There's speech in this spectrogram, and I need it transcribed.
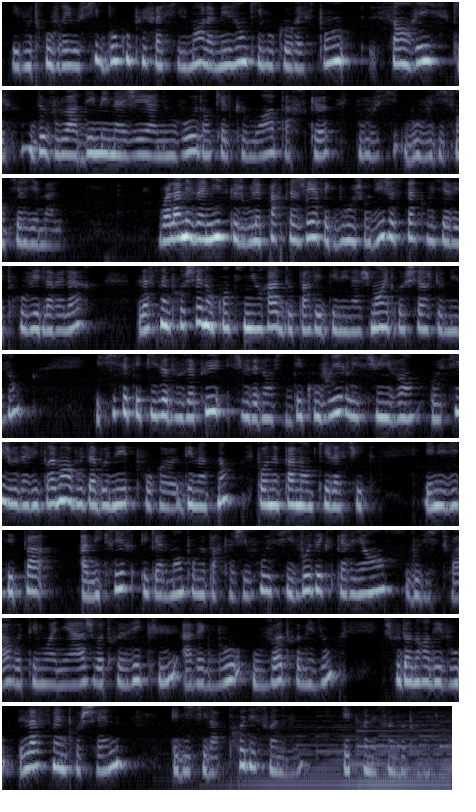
et vous trouverez aussi beaucoup plus facilement la maison qui vous correspond sans risque de vouloir déménager à nouveau dans quelques mois parce que vous vous, vous y sentiriez mal. Voilà mes amis ce que je voulais partager avec vous aujourd'hui. J'espère que vous y avez trouvé de la valeur. La semaine prochaine, on continuera de parler de déménagement et de recherche de maison. Et si cet épisode vous a plu, si vous avez envie de découvrir les suivants aussi, je vous invite vraiment à vous abonner pour euh, dès maintenant pour ne pas manquer la suite. Et n'hésitez pas à m'écrire également pour me partager vous aussi vos expériences, vos histoires, vos témoignages, votre vécu avec vous ou votre maison. Je vous donne rendez-vous la semaine prochaine et d'ici là, prenez soin de vous et prenez soin de votre maison.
